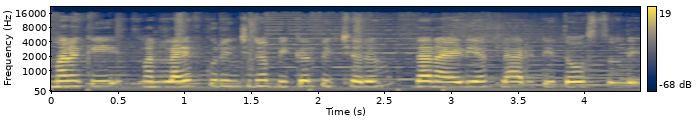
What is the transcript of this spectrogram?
మనకి మన లైఫ్ గురించిన బిగ్గర్ పిక్చర్ దాని ఐడియా క్లారిటీతో వస్తుంది.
